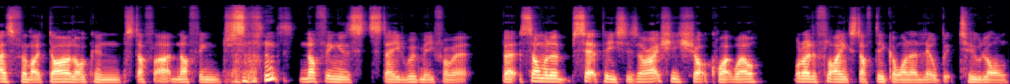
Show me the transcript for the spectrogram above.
As for like dialogue and stuff like that, nothing just nothing has stayed with me from it. But some of the set pieces are actually shot quite well. Although the flying stuff did go on a little bit too long.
